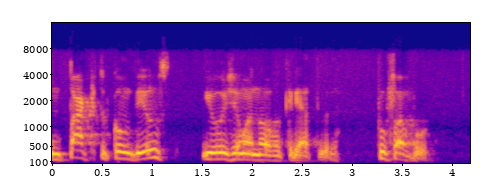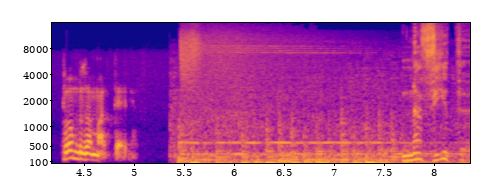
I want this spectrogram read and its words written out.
um pacto com Deus e hoje é uma nova criatura. Por favor, vamos à matéria. Na vida,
